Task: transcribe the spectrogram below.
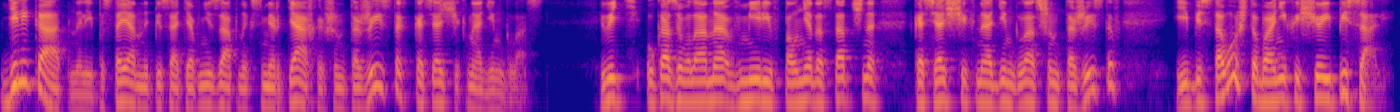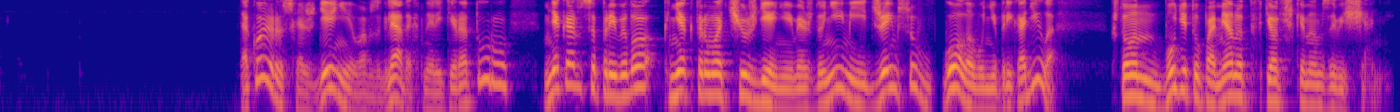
деликатно ли постоянно писать о внезапных смертях и шантажистах, косящих на один глаз. Ведь, указывала она, в мире вполне достаточно косящих на один глаз шантажистов, и без того, чтобы о них еще и писали. Такое расхождение во взглядах на литературу, мне кажется, привело к некоторому отчуждению между ними, и Джеймсу в голову не приходило, что он будет упомянут в тетушкином завещании.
